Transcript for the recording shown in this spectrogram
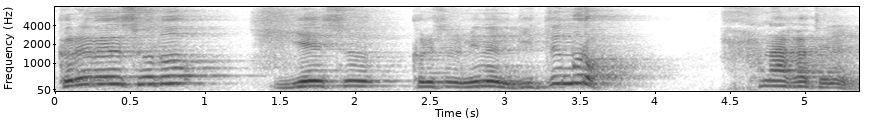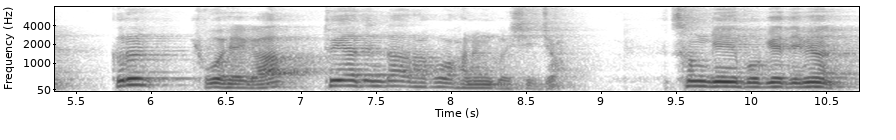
그러면서도 예수 그리스도를 믿는 믿음으로 하나가 되는 그런 교회가 되어야 된다라고 하는 것이죠. 성경에 보게 되면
